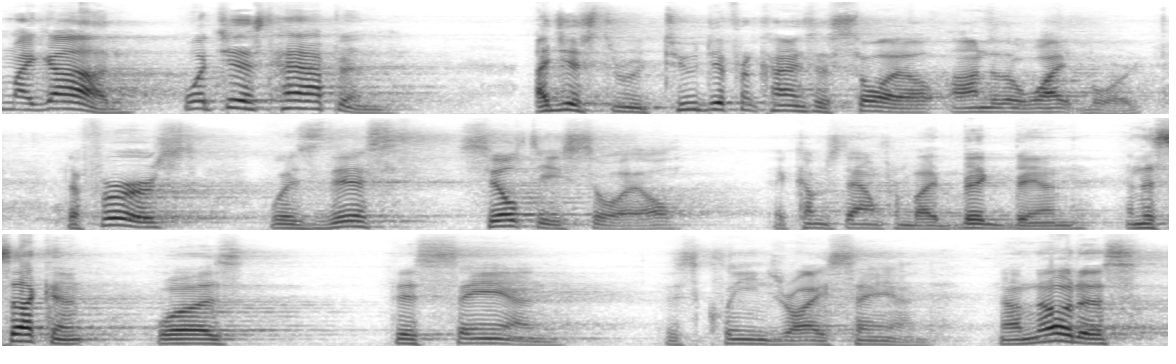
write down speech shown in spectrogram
Oh my God, what just happened? I just threw two different kinds of soil onto the whiteboard. The first was this silty soil that comes down from my Big Bend. And the second was this sand, this clean, dry sand. Now notice,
